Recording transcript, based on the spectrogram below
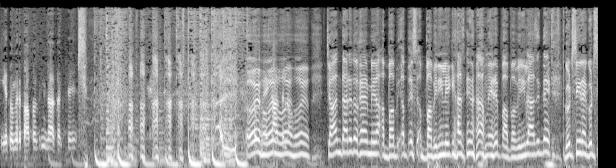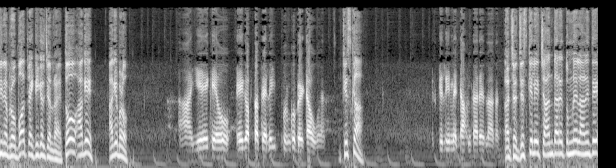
ये तो मेरे पापा भी नहीं ला सकते। ओए होए होए होए चाँद तारे तो खैर मेरा अब्बा भी अब इस अब्बा भी नहीं लेके आ सकता मेरे पापा भी नहीं ला सकते। गुड सीन है गुड सीन है ब्रो बहुत प्रैक्टिकल चल रहा है। तो आगे आगे बढ़ो। हाँ ये है कि वो एक हफ़्ता पहले ही उनको बेटा हुआ है। किसका? इसके लिए मैं चाँद तारे ला सकता अच्छा जिसके लिए चाँद तारे तुमने लाने थे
